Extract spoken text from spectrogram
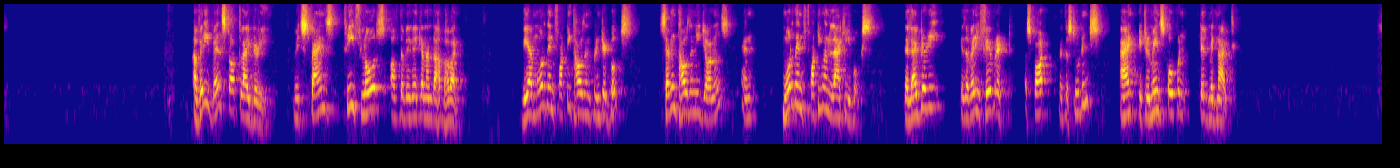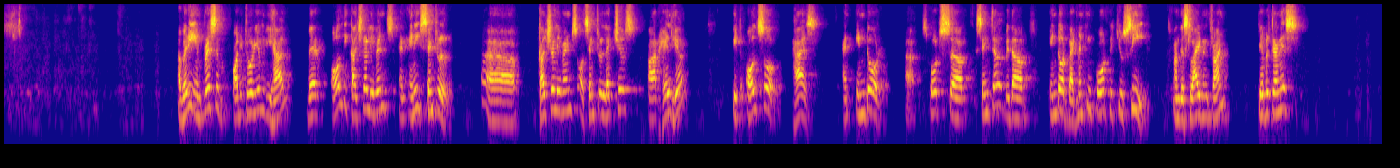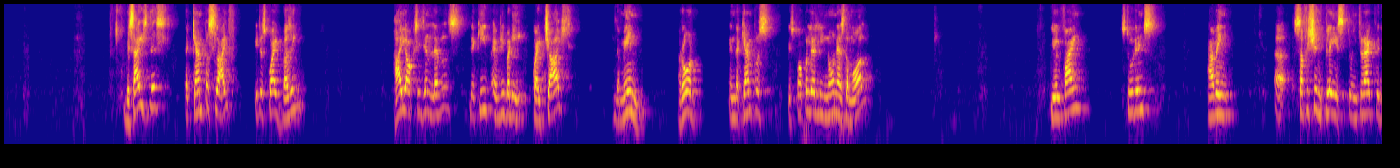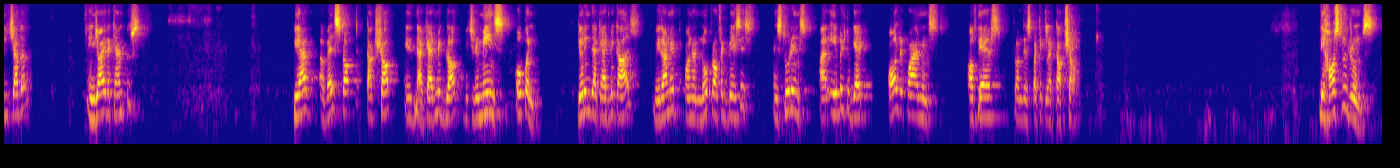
A very well-stocked library, which spans three floors of the Vivekananda Bhavan. We have more than 40,000 printed books, 7,000 e-journals, and more than 41 lakh e-books. The library is a very favorite spot with the students, and it remains open till midnight. A very impressive auditorium we have where all the cultural events and any central uh, cultural events or central lectures are held here. It also has an indoor uh, sports uh, center with a indoor badminton court, which you see on the slide in front, table tennis. Besides this, the campus life, it is quite buzzing. High oxygen levels, they keep everybody quite charged. The main road in the campus is popularly known as the mall. You'll find students having uh, sufficient place to interact with each other, enjoy the campus. We have a well-stocked tuck shop in the academic block, which remains open during the academic hours. We run it on a no-profit basis, and students are able to get all requirements of theirs from this particular talk shop. The hostel rooms,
